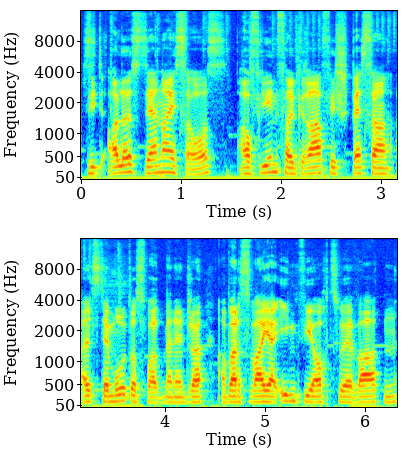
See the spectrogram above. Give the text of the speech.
sieht alles sehr nice aus. Auf jeden Fall grafisch besser als der Motorsport Manager, aber das war ja irgendwie auch zu erwarten,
